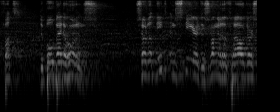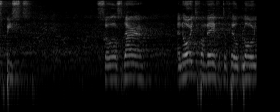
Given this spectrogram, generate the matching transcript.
Vat de bol bij de horens, zodat niet een stier de zwangere vrouw doorspiest. Zoals daar en ooit vanwege te veel bloot,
